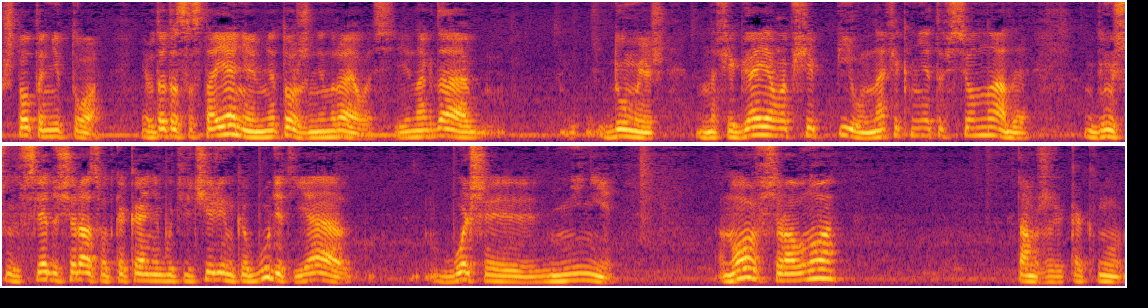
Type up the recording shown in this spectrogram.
что-то не то. И вот это состояние мне тоже не нравилось. И иногда думаешь, нафига я вообще пил, нафиг мне это все надо. Думаешь, в следующий раз вот какая-нибудь вечеринка будет, я больше не-не. Но все равно там же как ну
